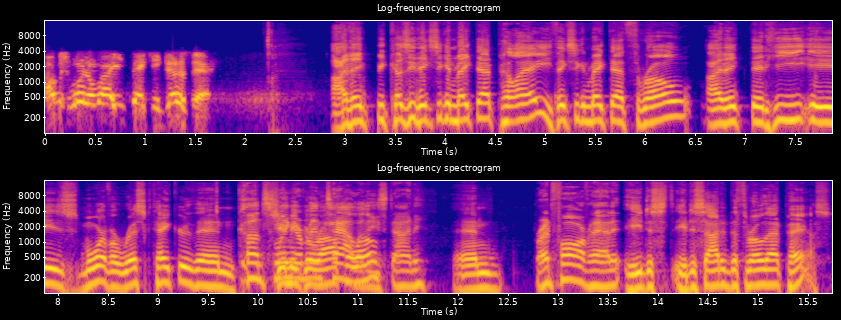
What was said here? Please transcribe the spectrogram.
I was wondering why you think he does that. I think because he thinks he can make that play, he thinks he can make that throw. I think that he is more of a risk taker than Jimmy Gunslinger mentality, Garoppolo. Steiny. And Brett Favre had it. He just he decided to throw that pass.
